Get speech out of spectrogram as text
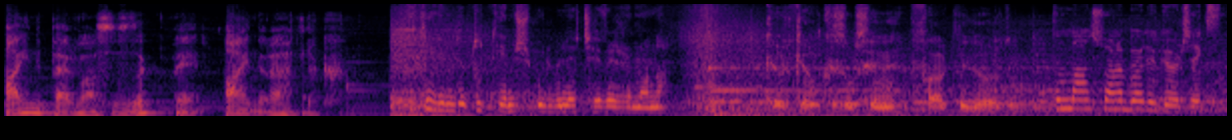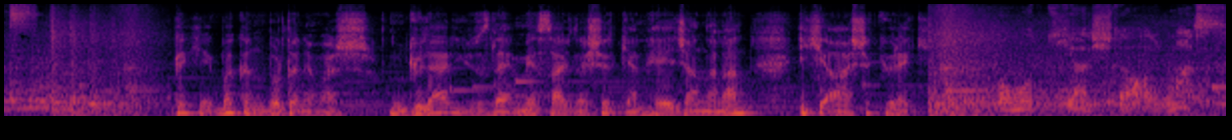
Aynı pervasızlık ve aynı rahatlık. İki günde tut yemiş bülbüle çeviririm onu. Görkem kızım seni farklı gördüm. Bundan sonra böyle göreceksiniz. Peki bakın burada ne var? Güler yüzle mesajlaşırken heyecanlanan iki aşık yürek. Umut yaşlı olmaz.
